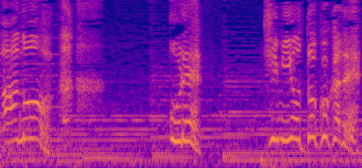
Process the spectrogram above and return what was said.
あの、俺、君をどこかで。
